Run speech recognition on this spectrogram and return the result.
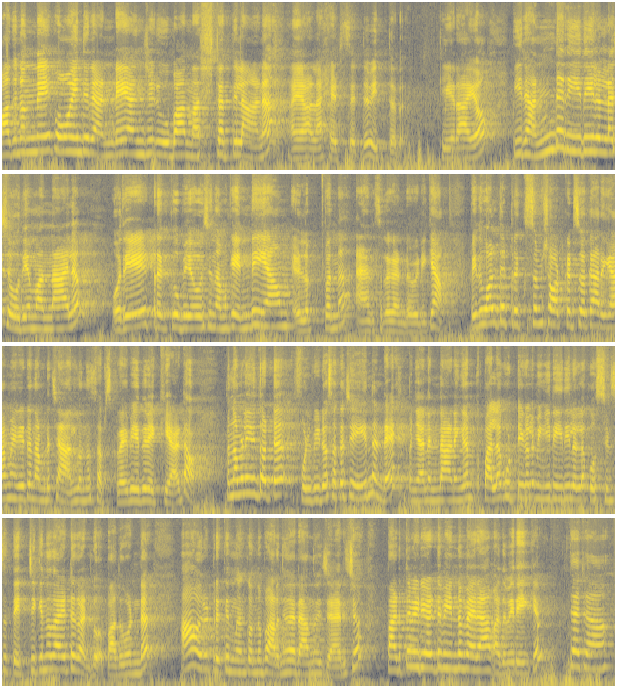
പതിനൊന്ന് പോയിന്റ് രണ്ട് അഞ്ച് രൂപ നഷ്ടത്തിലാണ് അയാൾ ആ ഹെഡ്സെറ്റ് വിറ്റത്. ക്ലിയർ ആയോ? ഈ രണ്ട് രീതിയിലുള്ള ചോദ്യം വന്നാലും ഒരേ ട്രിക്ക് ഉപയോഗിച്ച് നമുക്ക് എന്ത് ചെയ്യാം? എളുപ്പമെന്ന് ആൻസർ കണ്ടുപിടിക്കാം. അപ്പം ഇതുപോലത്തെ ട്രിക്സും ഷോർട്ട് കട്ട്സും ഒക്കെ അറിയാൻ വേണ്ടിയിട്ട് നമ്മുടെ ചാനൽ ഒന്ന് സബ്സ്ക്രൈബ് ചെയ്ത് വെക്കുക കേട്ടോ. അപ്പം നമ്മൾ ഇനി തൊട്ട് ഫുൾ വീഡിയോസ് ഒക്കെ ചെയ്യുന്നുണ്ടേ. അപ്പം ഞാൻ എന്താണെങ്കിലും പല കുട്ടികളും ഈ രീതിയിലുള്ള ക്വസ്റ്റ്യൻസ് തെറ്റിക്കുന്നതായിട്ട് കണ്ടു. അപ്പം അതുകൊണ്ട് ആ ഒരു ട്രിക്ക് നിങ്ങൾക്കൊന്ന് പറഞ്ഞു തരാമെന്ന് വിചാരിച്ചു. അപ്പം അടുത്ത വീഡിയോ ആയിട്ട് വീണ്ടും വരാം. അതുവരേക്കും ചാറ്റാ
